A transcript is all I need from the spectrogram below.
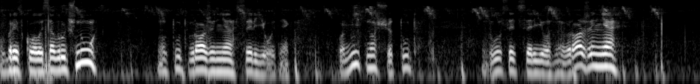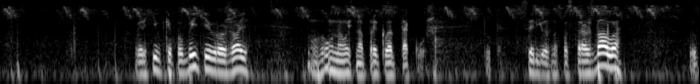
обрискувалося вручну. Ну, тут враження серйозні. Помітно, що тут досить серйозне враження. Верхівки побиті, врожай. Ну, Грона ось, наприклад, також. Тут серйозно постраждало. Тут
